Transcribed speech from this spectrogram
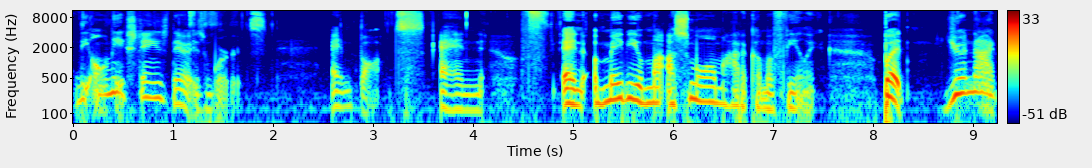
the only exchange there is words and thoughts and and maybe a, a small modicum of feeling, but you're not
